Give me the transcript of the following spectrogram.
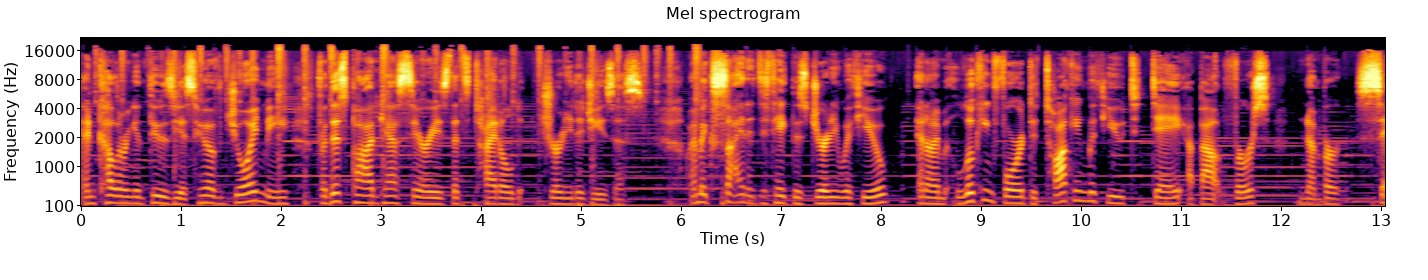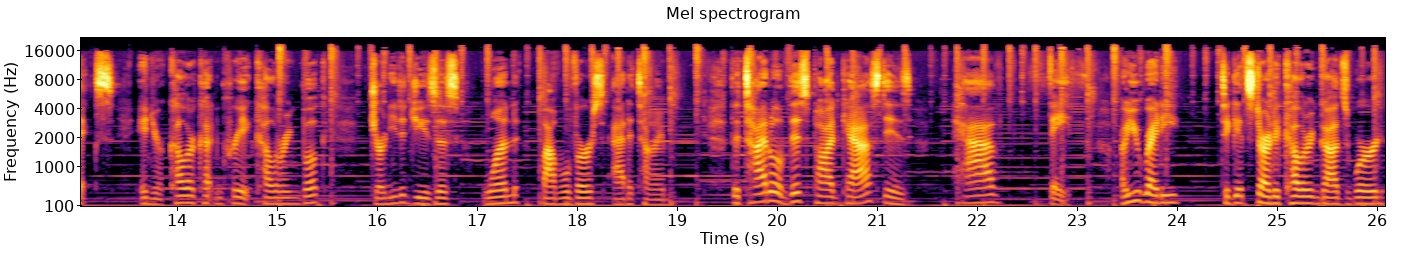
and coloring enthusiasts who have joined me for this podcast series that's titled Journey to Jesus. I'm excited to take this journey with you, and I'm looking forward to talking with you today about verse number six in your Color Cut and Create coloring book, Journey to Jesus, one Bible verse at a time. The title of this podcast is Have Faith. Are you ready to get started coloring God's Word,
